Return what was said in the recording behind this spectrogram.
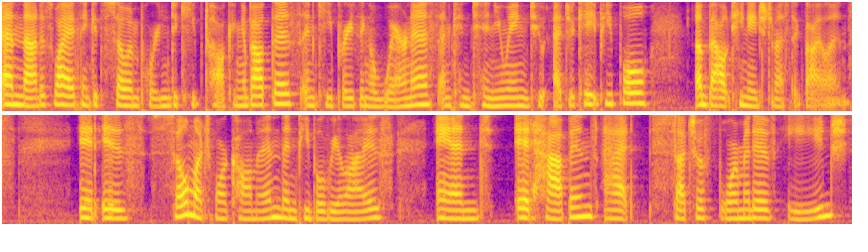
And that is why I think it's so important to keep talking about this and keep raising awareness and continuing to educate people about teenage domestic violence. It is so much more common than people realize, and it happens at such a formative age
